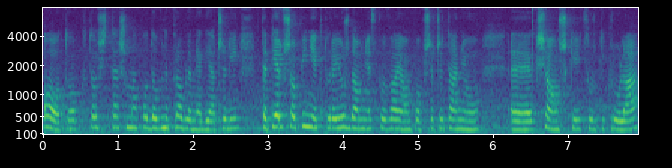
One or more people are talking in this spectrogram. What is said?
o, to ktoś też ma podobny problem jak ja, czyli te pierwsze opinie, które już do mnie spływają po przeczytaniu e, książki Córki Króla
